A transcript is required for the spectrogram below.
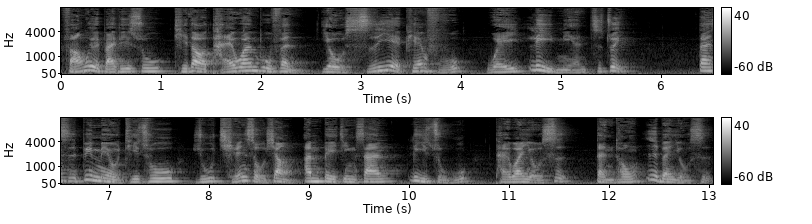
防卫白皮书提到台湾部分有十页篇幅为历年之最。但是并没有提出如前首相安倍晋三力主台湾有事等同日本有事，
